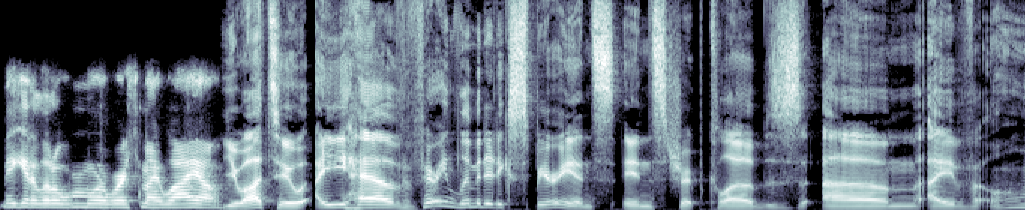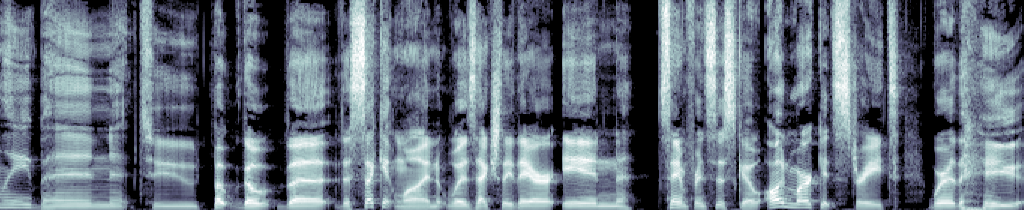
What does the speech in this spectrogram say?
Make it a little more worth my while. You ought to. I have very limited experience in strip clubs. Um, I've only been to, but the the the second one was actually there in San Francisco on Market Street, where they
